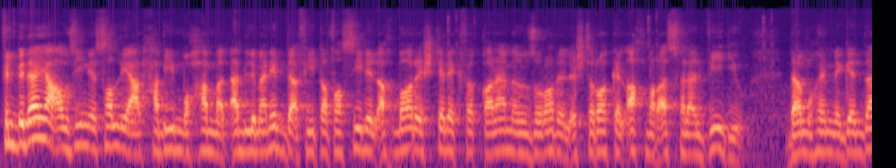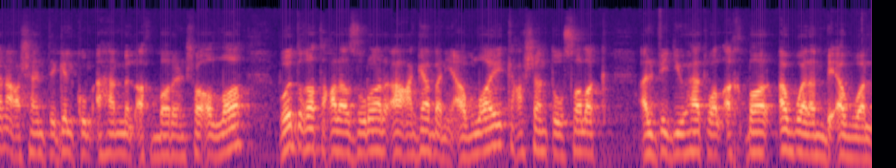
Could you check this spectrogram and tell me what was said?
في البداية عاوزين نصلي على الحبيب محمد قبل ما نبدأ في تفاصيل الأخبار. اشترك في القناة من زرار الاشتراك الأحمر أسفل الفيديو. ده مهم جدا عشان تجيلكم أهم الأخبار إن شاء الله. واضغط على زرار أعجبني أو like عشان توصلك الفيديوهات والأخبار أولا بأول.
